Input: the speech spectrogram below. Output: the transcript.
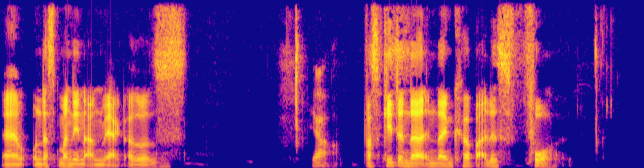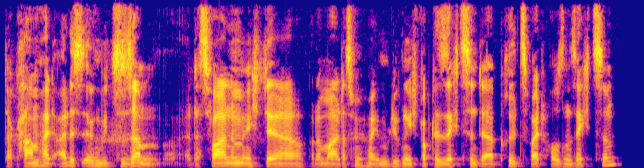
äh, und dass man den anmerkt. Also das ist, ja. Was geht denn da in deinem Körper alles vor? Da kam halt alles irgendwie zusammen. Das war nämlich der, warte mal, lass mich mal eben lügen, ich glaube der 16. April 2016.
